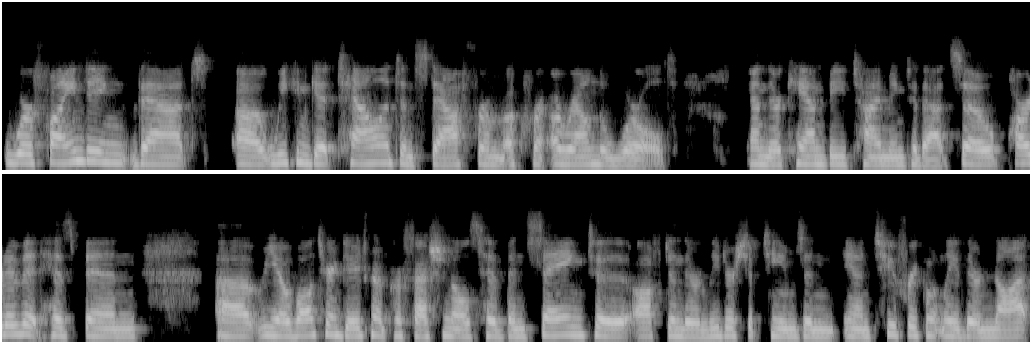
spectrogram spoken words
we're finding that uh, we can get talent and staff from ac- around the world, and there can be timing to that. So part of it has been uh, you know, volunteer engagement professionals have been saying to often their leadership teams, and, and too frequently they're not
